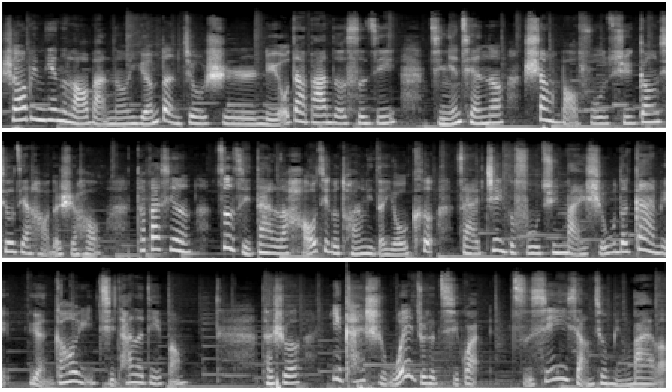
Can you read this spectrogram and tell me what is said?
烧饼店的老板呢，原本就是旅游大巴的司机。几年前呢，上宝服务区刚修建好的时候，他发现自己带了好几个团里的游客，在这个服务区买食物的概率远高于其他的地方。他说：“一开始我也觉得奇怪，仔细一想就明白了。”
